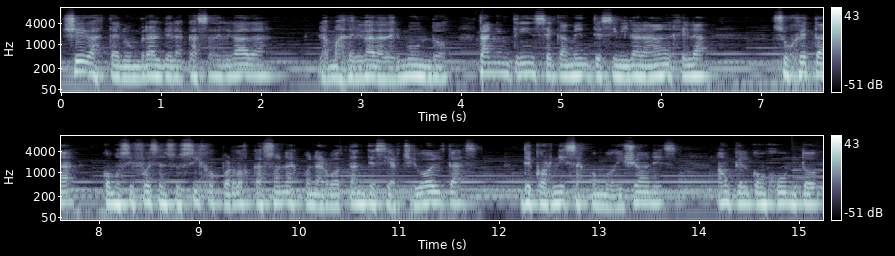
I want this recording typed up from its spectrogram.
llega hasta el umbral de la casa delgada, la más delgada del mundo, tan intrínsecamente similar a Ángela, sujeta como si fuesen sus hijos por dos casonas con arbotantes y archivoltas, de cornisas con modillones, aunque el conjunto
